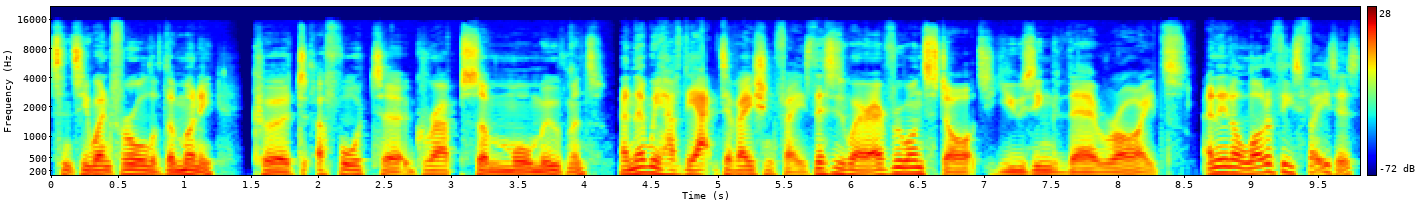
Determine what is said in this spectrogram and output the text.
since he went for all of the money, could afford to grab some more movement. And then we have the activation phase. This is where everyone starts using their rides. And in a lot of these phases,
